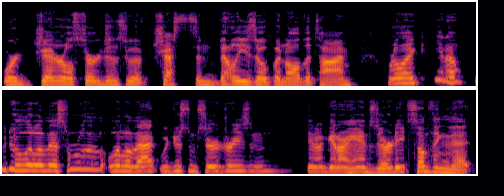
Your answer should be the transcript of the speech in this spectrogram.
or general surgeons who have chests and bellies open all the time. We're like you know we do a little of this a little of that. We do some surgeries and you know get our hands dirty. Something that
